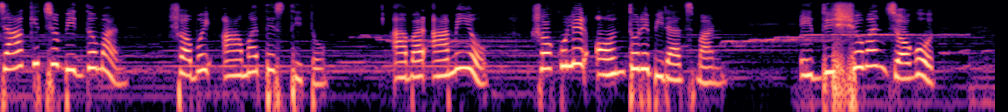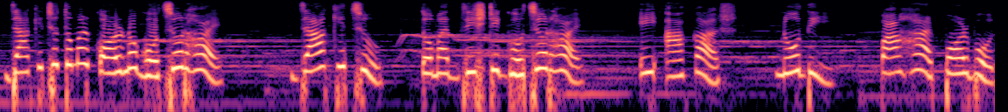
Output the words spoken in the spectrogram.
যা কিছু বিদ্যমান সবই আমাতে স্থিত। আবার আমিও সকলের অন্তরে বিরাজমান। এই দৃশ্যমান জগৎ, যা কিছু তোমার কর্ণ গোচর হয় যা কিছু তোমার দৃষ্টি গোচর হয়, এই আকাশ, নদী, পাহাড়, পর্বত,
